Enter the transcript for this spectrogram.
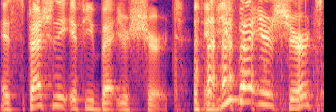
Especially if you bet your shirt. If you bet your shirt,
